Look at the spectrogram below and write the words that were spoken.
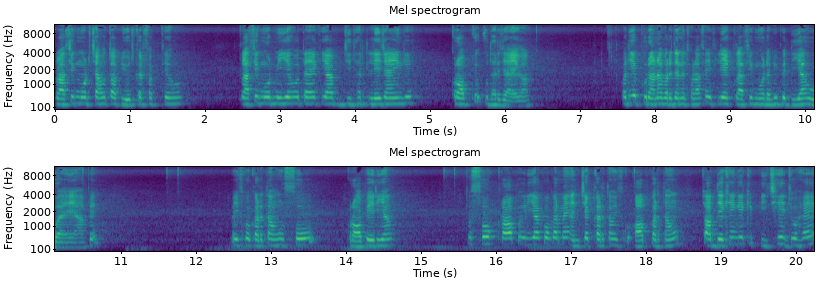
classic mode चाहो तो आप यूज़ कर सकते हो। क्लासिक मोड में ये होता है कि आप जिधर ले जाएँगे क्रॉप के उधर जाएगा। और ये पुराना वर्जन है थोड़ा सा, इसलिए क्लासिक मोड अभी पे दिया हुआ है यहाँ पे। मैं इसको करता हूँ सो क्रॉप एरिया तो सो क्रॉप एरिया को अगर मैं अनचेक करता हूँ, इसको ऑफ़ करता हूँ तो आप देखेंगे कि पीछे जो है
